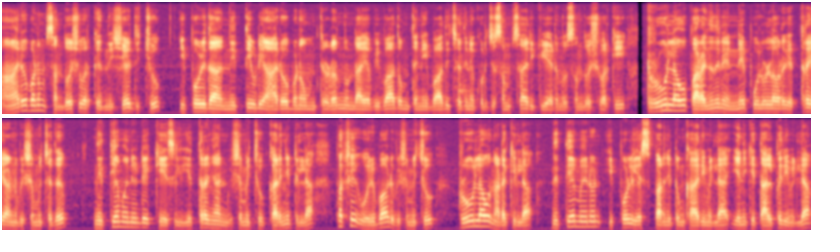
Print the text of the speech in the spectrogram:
ആരോപണം സന്തോഷ് വർക്കി നിഷേധിച്ചു. ഇപ്പോഴിതാ നിത്യയുടെ ആരോപണവും തുടർന്നുണ്ടായ വിവാദവും തന്നെ ബാധിച്ചതിനെക്കുറിച്ച് സംസാരിക്കുകയായിരുന്നു സന്തോഷ് വർക്കി. ട്രൂ ലവ് പറഞ്ഞതിന് എന്നെ പോലുള്ളവർ എത്രയാണ് വിഷമിച്ചത്? നിത്യമനുവിന്റെ കേസിൽ എത്ര ഞാൻ വിഷമിച്ചു? കരഞ്ഞിട്ടില്ല പക്ഷേ ഒരുപാട് വിഷമിച്ചു. ട്രൂ ലവ് നടക്കില്ല. നിത്യമേനോൻ ഇപ്പോൾ യെസ് പറഞ്ഞിട്ടും കാര്യമില്ല. എനിക്ക് താല്പര്യമില്ല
